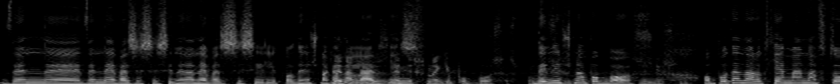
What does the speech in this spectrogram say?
Δεν, ε, δεν έβαζες εσύ, δεν ανέβαζες εσύ υλικό, δεν ήσουν δεν, καναλάρχης. δεν ήσουν και πομπός, ας πούμε. Δεν ήσουν από boss. Δεν ήσουν. Οπότε αναρωτιέμαι αν αυτό.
